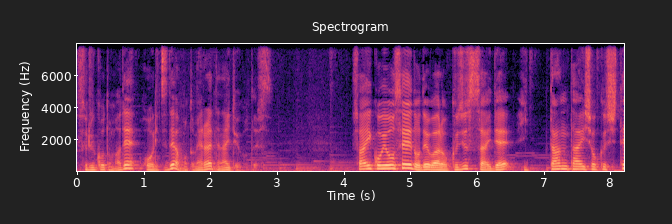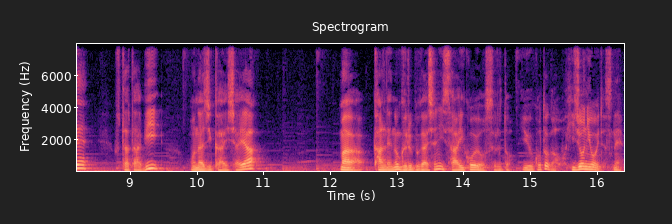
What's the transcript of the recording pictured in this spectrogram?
することまで法律では求められてないということです。再雇用制度では60歳で一旦退職して再び同じ会社やまあ関連のグループ会社に再雇用するということが非常に多いですね。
